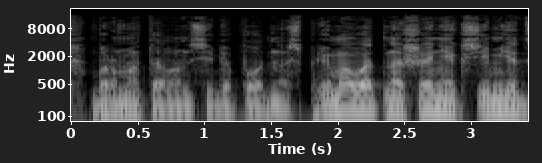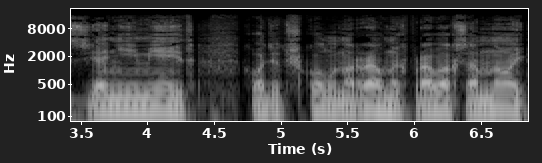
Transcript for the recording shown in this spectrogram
— бормотал он себе под нос. «Прямого отношения к семье Дзя не имеет. Ходит в школу на равных правах со мной,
